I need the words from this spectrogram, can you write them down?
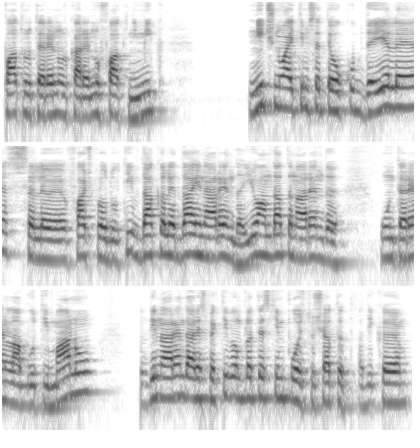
patru terenuri care nu fac nimic. Nici nu ai timp să te ocupi de ele, să le faci productiv dacă le dai în arendă. Eu am dat în arendă un teren la Butimanu, din arenda respectivă îmi plătesc impozitul și atât. Adică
